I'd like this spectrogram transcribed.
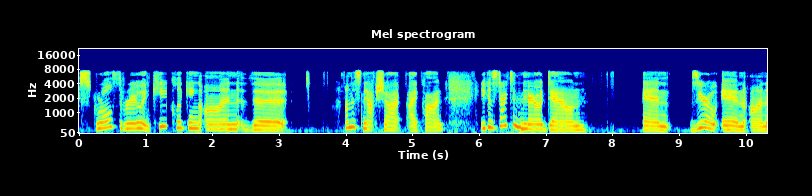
scroll through and keep clicking on the on the snapshot icon, you can start to narrow down and zero in on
